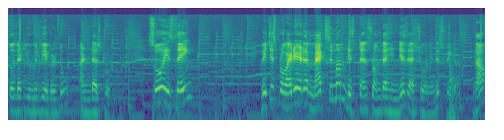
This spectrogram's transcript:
so that you will be able to understood. So is saying which is provided at the maximum distance from the hinges as shown in this figure. Now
